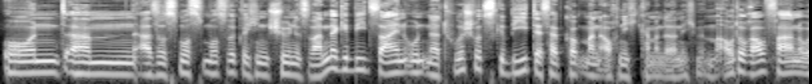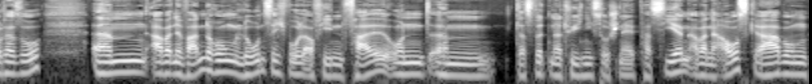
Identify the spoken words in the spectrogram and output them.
und ähm, also es muss, muss wirklich ein schönes Wandergebiet sein und Naturschutzgebiet. Deshalb kommt man auch nicht, kann man da nicht mit dem Auto rauffahren oder so. Ähm, aber eine Wanderung lohnt sich wohl auf jeden Fall. Und ähm, das wird natürlich nicht so schnell passieren, aber eine Ausgrabung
